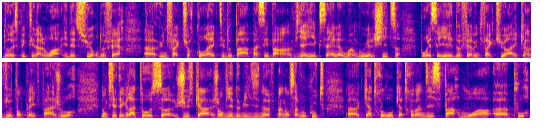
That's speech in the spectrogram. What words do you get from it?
de respecter la loi et d'être sûr de faire euh, une facture correcte et de pas passer par un vieil Excel ou un Google Sheets pour essayer de faire une facture avec un vieux template pas à jour. Donc c'était gratos jusqu'à janvier 2019. Maintenant, ça vous coûte 4,80 par mois euh, pour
